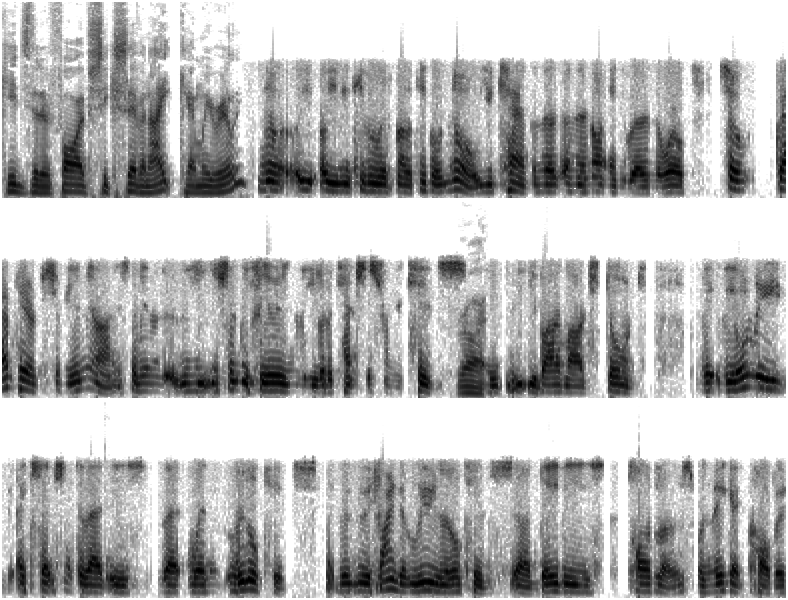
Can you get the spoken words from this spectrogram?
kids that are five, six, seven, eight, can we really? No, you- oh, you mean keep them away from other people? No, you can't, and they're, and they're not anywhere in the world. So grandparents should be immunised. I mean, you, you shouldn't be fearing that you're going to catch this from your kids. Right. You, you by and large don't. The, the only exception to that is that when little kids, they they find that really little kids, uh, babies, toddlers, when they get COVID,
